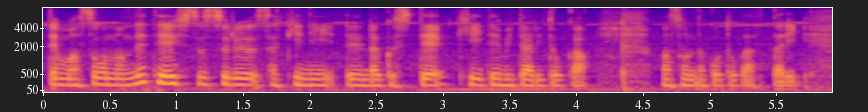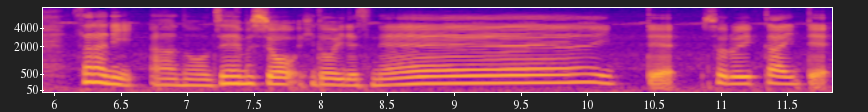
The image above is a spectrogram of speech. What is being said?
って、まあ、そのね提出する先に連絡して聞いてみたりとか、まあ、そんなことがあったり。さらにあの税務署ひどいですね。書類書いて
